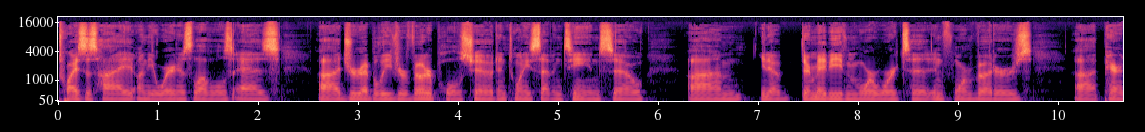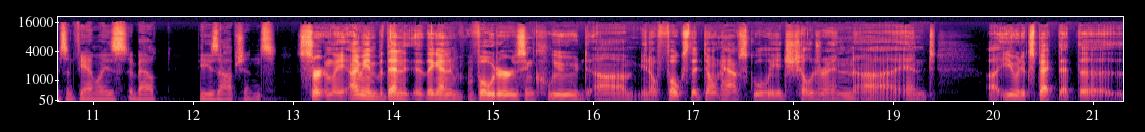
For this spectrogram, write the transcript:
twice as high on the awareness levels as uh, Drew, I believe your voter polls showed in 2017. So um, you know there may be even more work to inform voters, uh, parents, and families about these options. Certainly, I mean, but then again, voters include um, you know folks that don't have school age children, uh, and uh, you would expect that the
